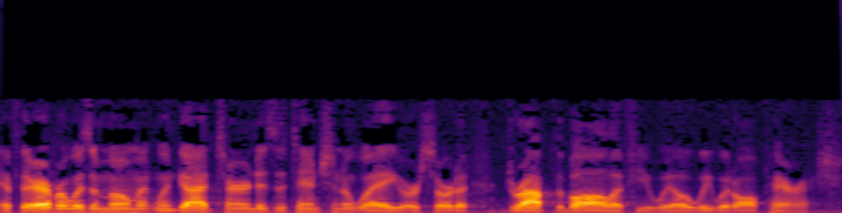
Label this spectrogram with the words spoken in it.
If there ever was a moment when God turned His attention away or sort of dropped the ball, if you will, we would all perish.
